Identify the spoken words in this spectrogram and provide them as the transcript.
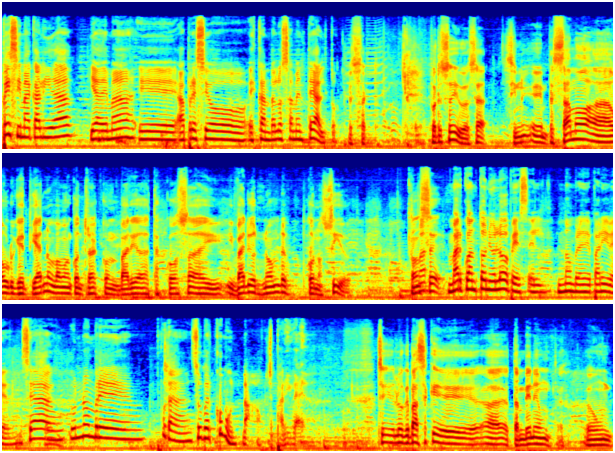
pésima calidad y además eh, a precio escandalosamente alto Exacto. Por eso digo, o sea, si empezamos a hurguetear nos vamos a encontrar con varias de estas cosas y, y varios nombres conocidos. Entonces, Ma- Marco Antonio López, el nombre de Paribet. O sea, un- un nombre puta súper común. No, es Paribet. Sí, lo que pasa es que ah, también es un, un-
